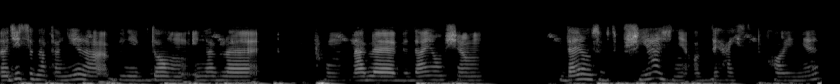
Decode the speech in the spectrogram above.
Rodzice Nataniela byli w domu i nagle, pum, nagle wydają się, wydają zbyt przyjaźnie, oddychaj spokojnie.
